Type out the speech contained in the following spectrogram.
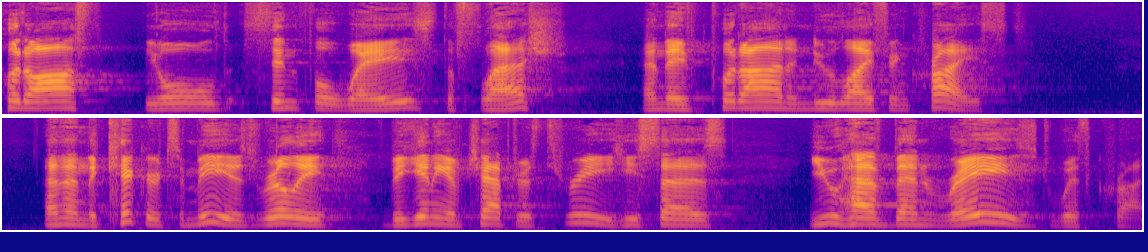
put off the old sinful ways, the flesh, and they've put on a new life in Christ. And then the kicker to me is really beginning of chapter 3. He says, You have been raised with Christ.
